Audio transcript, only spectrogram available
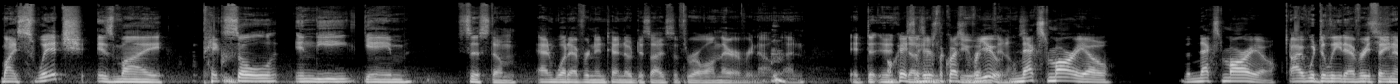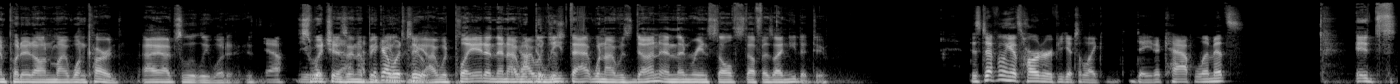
My Switch is my pixel indie game system, and whatever Nintendo decides to throw on there every now and then. It, it Okay, so here's the question for you. else. Next Mario, the next Mario. I would delete everything and put it on my one card. I absolutely would. Yeah, Switch would, yeah. isn't a I big think I deal would to me. I would play it and then I Like, would I would delete just- that when I was done and then reinstall stuff as I needed to. This definitely gets harder if you get to like data cap limits. It's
